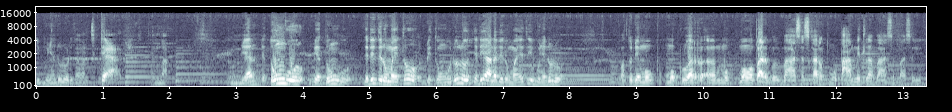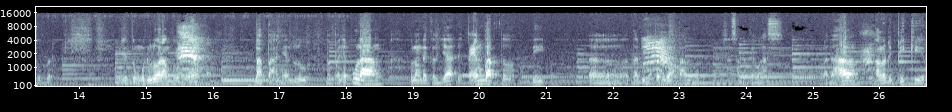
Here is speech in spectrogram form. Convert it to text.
ibunya dulu di kamar cedak tembak. Kemudian dia tunggu dia tunggu. Jadi di rumah itu ditunggu dulu jadi ada di rumahnya itu ibunya dulu. Waktu dia mau mau keluar eh, mau, mau apa bahasa sekarang tuh mau pamit lah bahasa bahasa youtuber. Dia tunggu dulu orang tuanya bapaknya dulu. Bapaknya pulang pulang dari kerja dia tembak tuh di uh, tadi apa di ruang tamu. Sampai tewas. Padahal kalau dipikir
